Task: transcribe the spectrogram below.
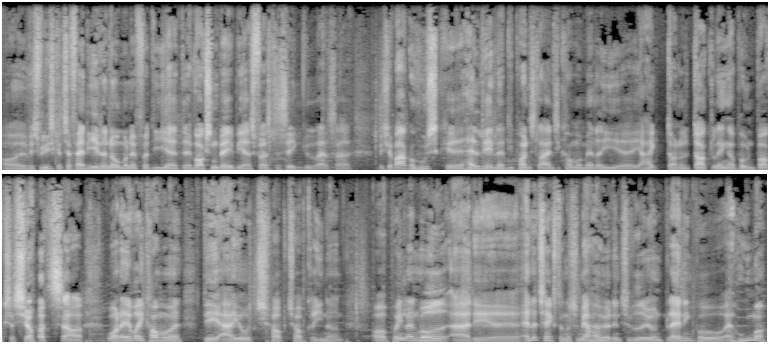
Og øh, hvis vi lige skal tage fat i et af numrene, fordi at øh, Voksen Baby er jeres første single, altså hvis jeg bare kan huske øh, halvdelen af de punchlines, I kommer med der i, øh, jeg har ikke Donald Duck længere på min boxer shorts, og whatever I kommer med, det er jo top, top grineren. Og på en eller anden måde er det øh, alle teksterne, som jeg har hørt indtil videre, jo en blanding på af humor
